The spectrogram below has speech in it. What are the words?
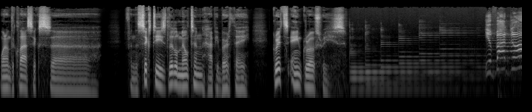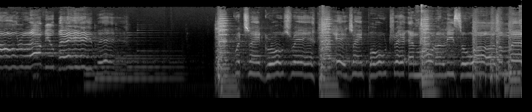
one of the classics uh, from the 60s Little Milton, Happy Birthday. Grits Ain't Groceries. If I don't love you, baby, grits ain't grocery, eggs ain't poultry, and Mona Lisa was a man.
